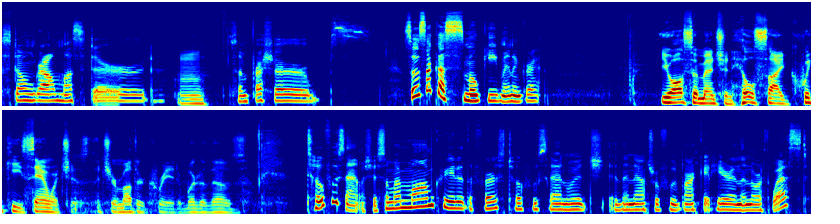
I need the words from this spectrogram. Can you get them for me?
stone ground mustard, Mm. some fresh herbs. So it's like a smoky vinaigrette. You also mentioned hillside quickie sandwiches that your mother created. What are those? Tofu sandwiches. So my mom created the first tofu sandwich in the natural food market here in the Northwest.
